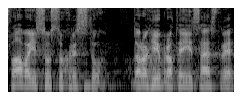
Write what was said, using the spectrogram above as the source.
Слава Ісусу Христу! Дорогі брати і сестри,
